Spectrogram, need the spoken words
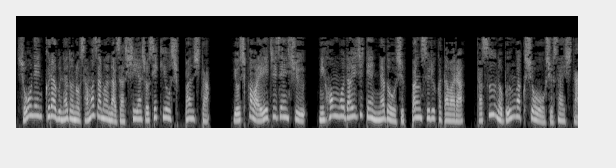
少年クラブなどの様々な雑誌や書籍を出版した。吉川英治全集、日本語大辞典などを出版する傍ら、多数の文学賞を主催した。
